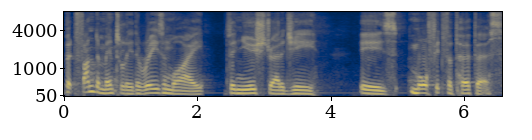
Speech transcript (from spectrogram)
But fundamentally, the reason why the new strategy is more fit for purpose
